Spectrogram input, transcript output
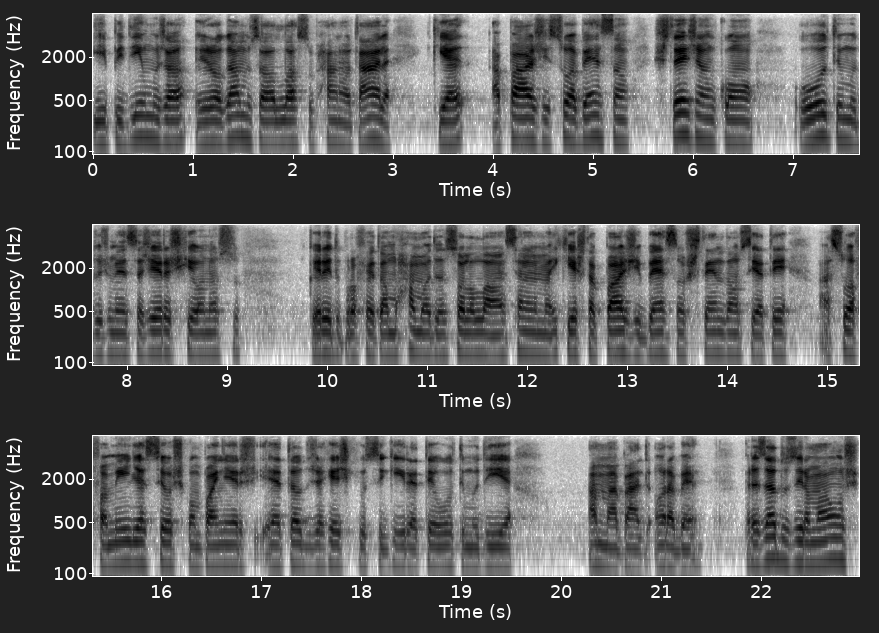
e pedimos a, e rogamos a Allah subhanahu wa ta'ala que a, a paz e sua bênção estejam com o último dos mensageiros, que é o nosso querido profeta Muhammad sallallahu alaihi e que esta paz e bênção estendam-se até a sua família, seus companheiros e a todos aqueles que o seguirem até o último dia. Amabad. Ora bem, prezados irmãos,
